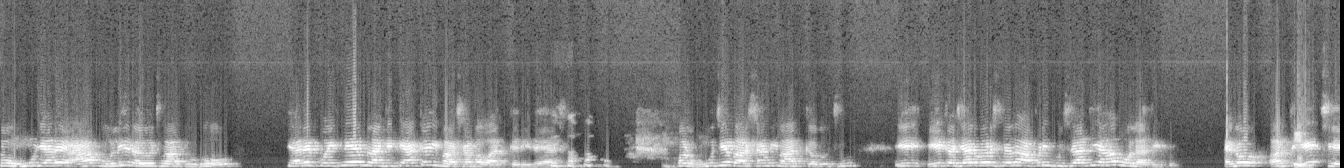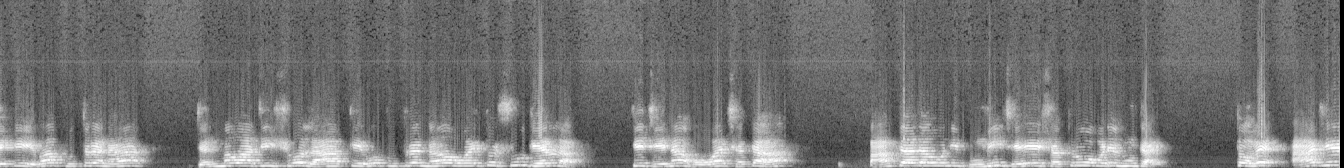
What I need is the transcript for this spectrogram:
તો હું જયારે આ બોલી રહ્યો છું, આ દુહો, ત્યારે કોઈકને એમ લાગે કે આ કઈ ભાષામાં વાત કરી રહ્યા છે? પણ હું જે ભાષાની વાત કરું છું, એ એક હજાર વર્ષ પહેલા આપણી ગુજરાતી આ બોલાતી હતી. એનો અર્થ એ છે કે એવા પુત્રના જન્મવાથી શું લાભ કે એવો પુત્ર ન હોય તો શું ગેરલાભ? કે જેના હોવા છતાં બાપ દાદાઓની ભૂમિ છે એ શત્રુઓ વડે લૂંટાય. તો હવે આ જે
